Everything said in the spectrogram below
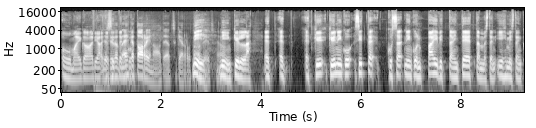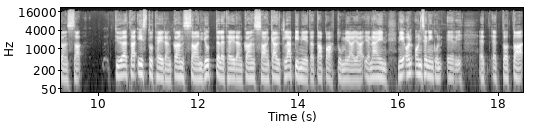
oh my god. Ja, Ja, ja sitten ehkä niin kuin, tarinaa, että se kerrotaan niin, siitä. joo. niin, kyllä. Et, et, et ky, kyllä niin kuin, sitten, kun sä niin kuin päivittäin teet tämmöisten ihmisten kanssa työtä, istut heidän kanssaan, juttelet heidän kanssaan, käyt läpi niitä tapahtumia ja, ja näin, niin on, on se niin kuin eri. Et, et tota,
